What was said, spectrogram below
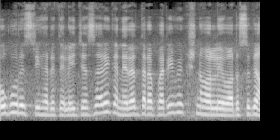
ఓగూరి శ్రీహరి తెలియజేశారు. ఇక నిరంతర పర్యవేక్షణ వల్లే వరుసగా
